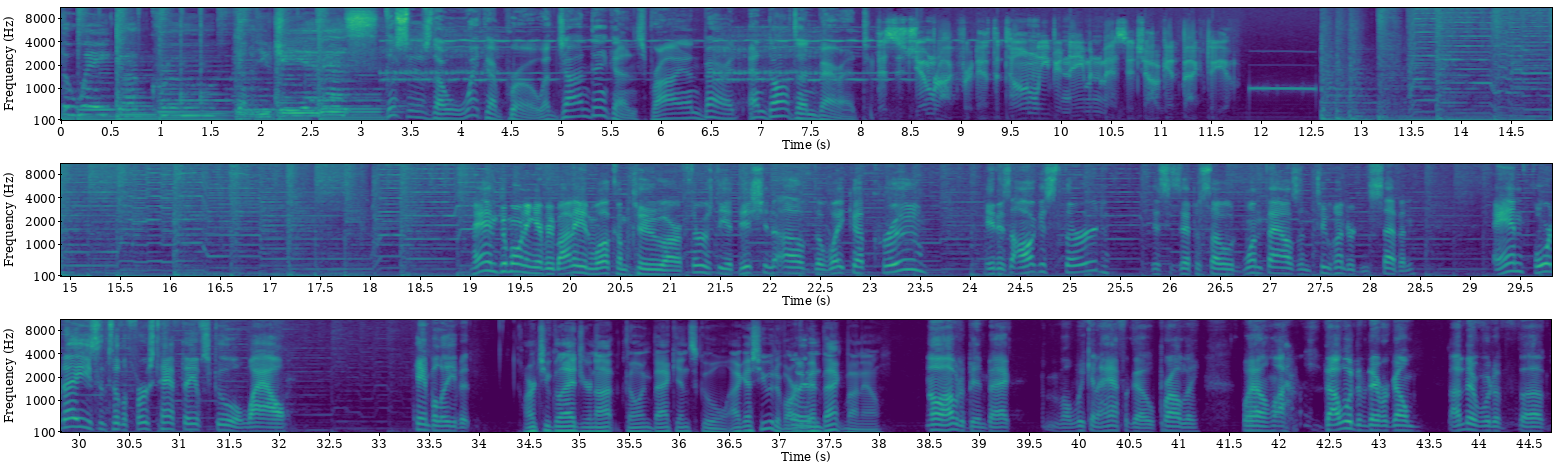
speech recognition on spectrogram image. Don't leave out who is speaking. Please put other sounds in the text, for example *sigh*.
Speaker 1: The Wake Up Crew, WGNS.
Speaker 2: This is the Wake Up Crew with John Dinkins, Brian Barrett, and Dalton Barrett.
Speaker 3: This is Jim Rockford. At the tone, leave your name and message. I'll get back to you.
Speaker 4: And good morning, everybody, and welcome to our Thursday edition of the Wake Up Crew. It is August 3rd. This is episode 1207. And four days until the first half day of school. Wow. Can't believe it.
Speaker 5: Aren't you glad you're not going back in school? I guess you would have already
Speaker 4: Well-
Speaker 5: been back by now.
Speaker 4: No, I would have been back a week and a half ago, probably. Well, I, I would have never gone, I never would have uh,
